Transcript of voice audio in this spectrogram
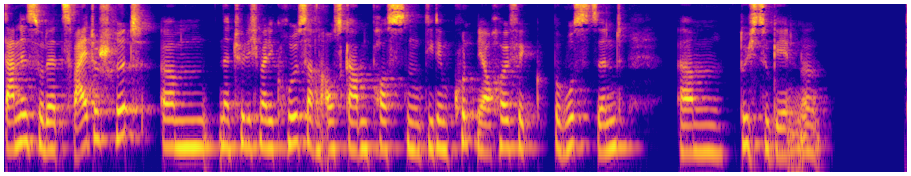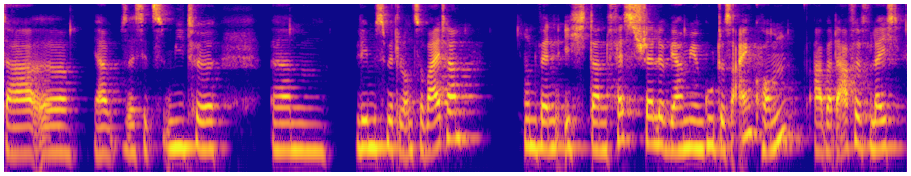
dann ist so der zweite Schritt ähm, natürlich mal die größeren Ausgabenposten, die dem Kunden ja auch häufig bewusst sind, ähm, durchzugehen. Ne? Da, äh, ja, sei es jetzt Miete, ähm, Lebensmittel und so weiter. Und wenn ich dann feststelle, wir haben hier ein gutes Einkommen, aber dafür vielleicht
